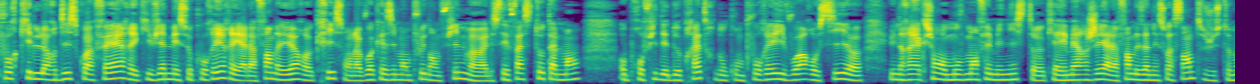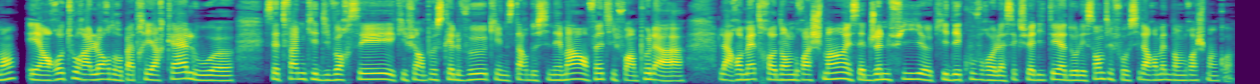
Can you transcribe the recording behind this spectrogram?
pour qu'ils leur disent quoi faire et qui viennent les secourir. Et à la fin, d'ailleurs, Chris, on la voit quasiment plus dans le film, elle s'efface totalement au profit des deux prêtres. Donc on pourrait y voir aussi une réaction au mouvement féministe qui a émergé à la fin des années 60, justement, et un retour à l'ordre patriarcal où cette femme qui est divorcée et qui fait un peu ce qu'elle veut, qui est une star de cinéma, en fait, il faut un peu la, la remettre dans le droit chemin. Et cette jeune fille euh, qui découvre la sexualité adolescente, il faut aussi la remettre dans le droit chemin, quoi.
